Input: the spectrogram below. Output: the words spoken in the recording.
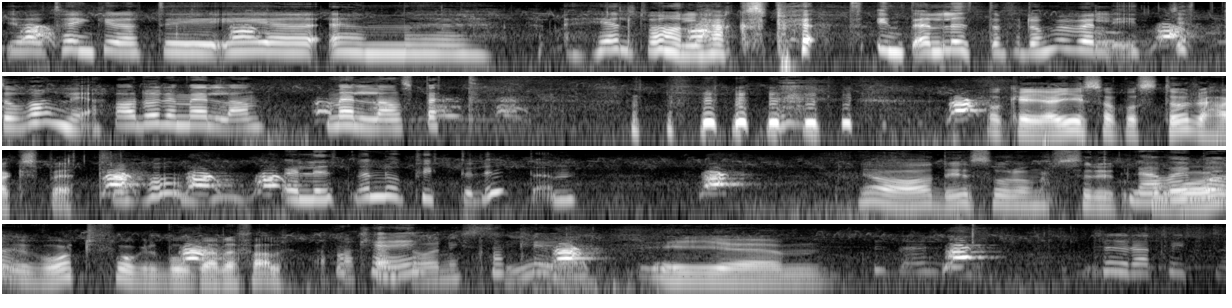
jag tänker att det är en eh, helt vanlig hackspett. Inte en liten för de är väl jätteovanliga. Ja, då är det mellan. Mellanspett. Okej, jag gissar på större hackspett. Jaha. Är liten då pytteliten? Ja, det är så de ser ut Det på vår, bara- vårt fågelbord i alla fall. Okej, okej. I, ehm, Fyra tyst nu.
